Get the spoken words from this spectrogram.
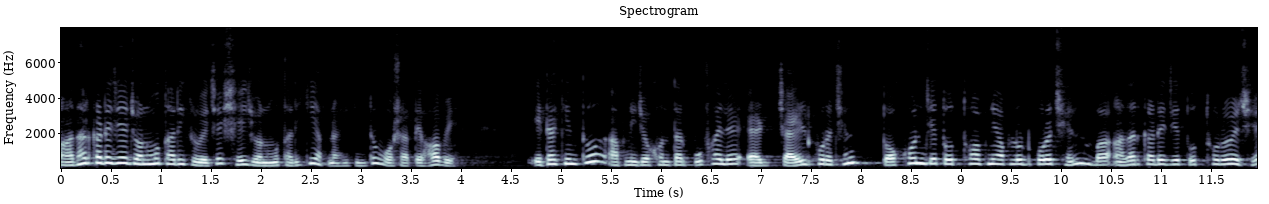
আধার কার্ডে যে জন্ম তারিখ রয়েছে, সেই জন্ম তারিখই আপনাকে কিন্তু বসাতে হবে। এটা কিন্তু আপনি যখন তার প্রোফাইলে অ্যাড চাইল্ড করেছেন, তখন যে তথ্য আপনি আপলোড করেছেন বা আধার কার্ডে যে তথ্য রয়েছে,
